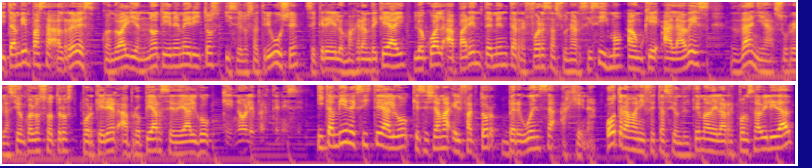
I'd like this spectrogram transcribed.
Y también pasa al revés, cuando alguien no tiene méritos y se los atribuye, se cree lo más grande que hay, lo cual aparentemente refuerza su narcisismo, aunque a la vez daña su relación con los otros por querer apropiarse de algo que no le pertenece. Y también existe algo que se llama el factor vergüenza ajena. Otra manifestación del tema de la responsabilidad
